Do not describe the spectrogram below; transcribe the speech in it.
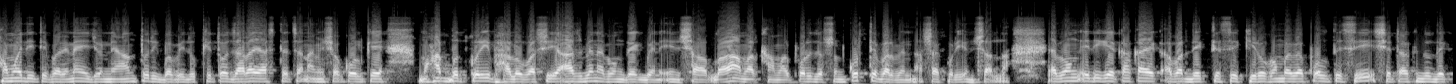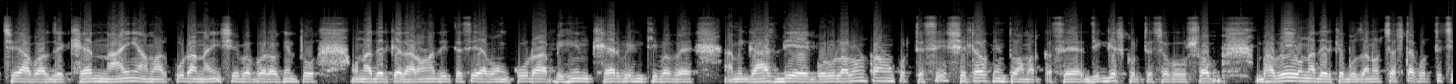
সময় দিতে পারি না এই জন্য আন্তরিকভাবে দুঃখিত। যারাই আসতে চান, আমি সকলকে মহাব্বত করি, ভালোবাসি, আসবেন এবং দেখবেন ইনশাআল্লাহ আমার খামার পরিদর্শন করতে পারবেন, আশা করি ইনশাআল্লাহ। এবং এদিকে কাকা আবার দেখতেছি কীরকম ভাবে বলতেছি সেটা কিন্তু দেখছে, আবার যে খের নাই, আমার কুড়া নাই, সে ব্যাপারেও কিন্তু ওনাদেরকে ধারণা দিতেছি এবং কুড়া বিহীন খের বিহীন কীভাবে আমি গাছ দিয়ে গরু লালন পালন করতেছি, সেটাও কিন্তু আমার কাছে জিজ্ঞেস করতেছে সব ভাবেই ওনাদেরকে বোঝানোর চেষ্টা করতেছি।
